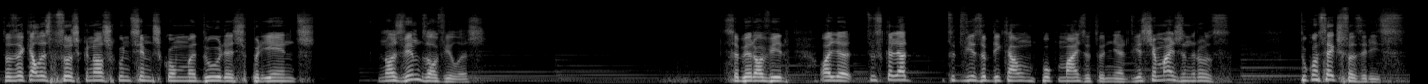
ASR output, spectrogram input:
Todas aquelas pessoas que nós reconhecemos como maduras, experientes, nós vemos ouvi-las. Saber ouvir, olha, tu se calhar tu devias abdicar um pouco mais do teu dinheiro, devias ser mais generoso. Tu consegues fazer isso.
